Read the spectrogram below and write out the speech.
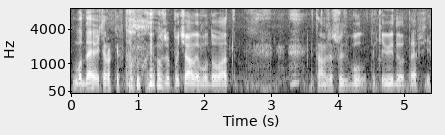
Бо 9 років тому ми вже почали будувати. І там вже щось було. Таке відео теж є.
